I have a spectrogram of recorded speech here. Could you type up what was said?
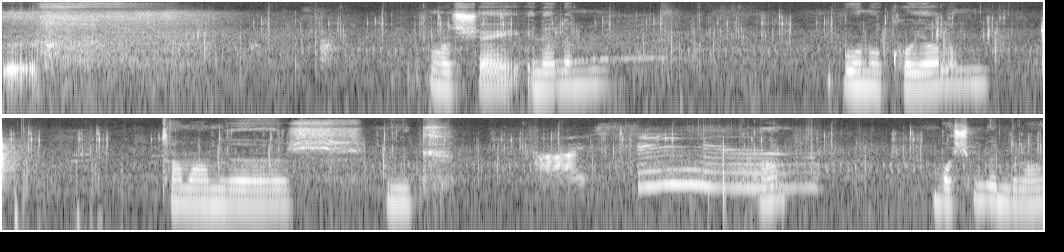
Öf. Aşağı inelim. Bunu koyalım. Tamamdır. Mük. Lan. Başım döndü lan.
